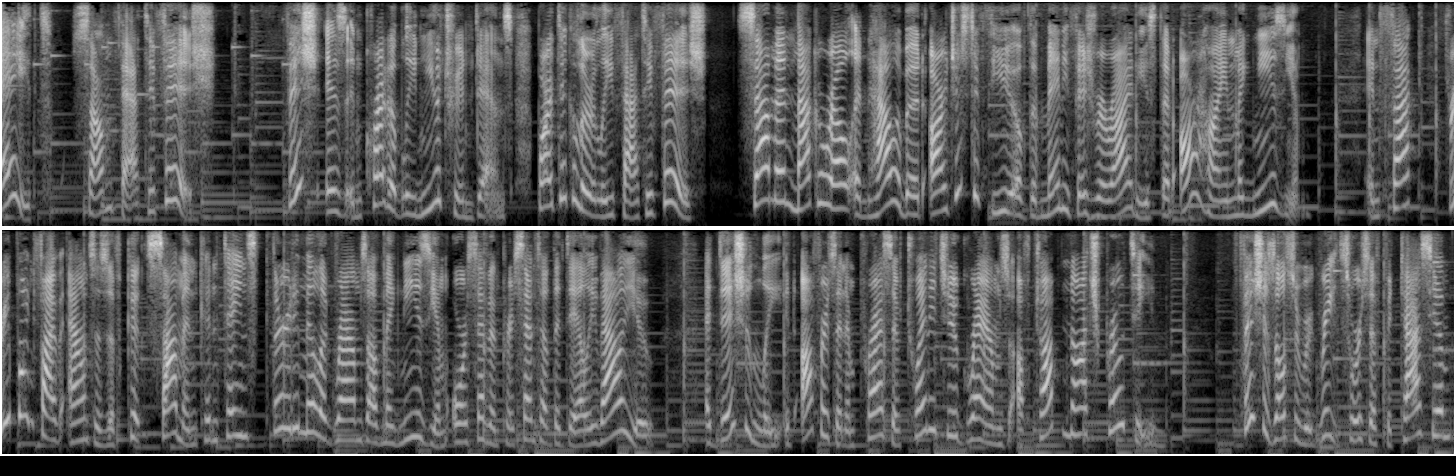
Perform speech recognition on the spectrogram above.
8. Some fatty fish. Fish is incredibly nutrient dense, particularly fatty fish. Salmon, mackerel, and halibut are just a few of the many fish varieties that are high in magnesium. In fact, 3.5 ounces of cooked salmon contains 30 milligrams of magnesium or 7% of the daily value. Additionally, it offers an impressive 22 grams of top-notch protein. Fish is also a great source of potassium,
